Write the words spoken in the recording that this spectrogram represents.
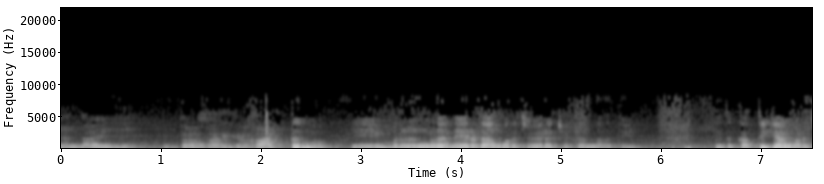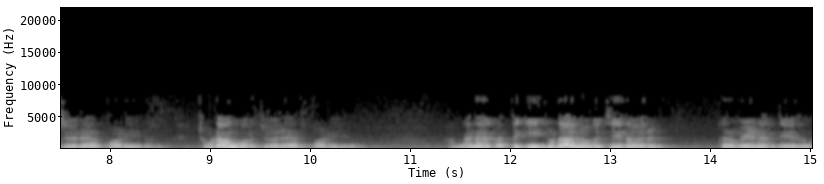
എന്തായി? കാട്ട് ഈ മൃഗങ്ങളെ നേരിടാൻ കുറച്ചുപേരെ ചുറ്റും നിർത്തി. ഇത് കത്തിക്കാൻ കുറച്ചുപേരെ ഏർപ്പാട് ചെയ്തു. ചുടാൻ കുറച്ചുപേരെ ഏർപ്പാട് ചെയ്തു. അങ്ങനെ കത്തിക്കുകയും ചുടാനും ഒക്കെ ചെയ്തവര് ക്രമേണ എന്ത് ചെയ്തു?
